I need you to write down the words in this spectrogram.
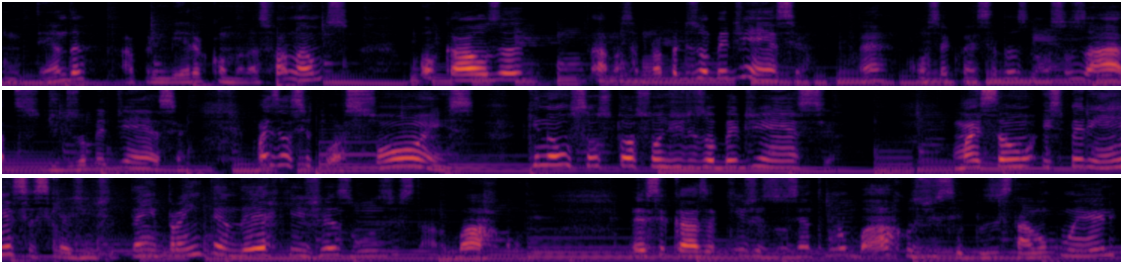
Entenda? A primeira, como nós falamos, por causa da nossa própria desobediência né? consequência dos nossos atos de desobediência. Mas há situações que não são situações de desobediência, mas são experiências que a gente tem para entender que Jesus está no barco. Nesse caso aqui, Jesus entra no barco, os discípulos estavam com ele,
